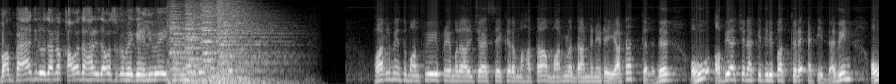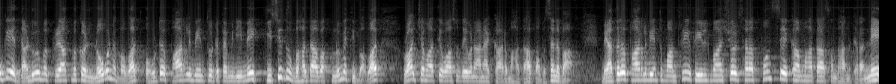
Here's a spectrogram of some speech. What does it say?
මම පැහැදිලිව දන්නවා කවදා හරි දවසක මේක හෙළි වෙයි. පාර්ලිමේන්තු මන්ත්‍රී ප්‍රේමලාල් ජයසේකර මහතා මරණ දණ්ඩනයට යටත් කළද ඔහු අභ්‍යර්ථනයක් ඉදිරිපත් කර ඇති බැවින් ඔහුගේ දඬුවම ක්‍රියාත්මක නොවන බවත් ඔහුට පාර්ලිමේන්තුවට පැමිණීමේ කිසිදු බාධාවක් නොමැති බවත් රාජ්‍ය අමාත්‍ය වාසුදේව නානායක්කාර මහතා පවසනවා. මේ අතර පාර්ලිමේන්තු මන්ත්‍රී ෆීල්ඩ් මාර්ෂල් සරත් ෆොන්සේකා මහතා සඳහන් කරන්නේ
